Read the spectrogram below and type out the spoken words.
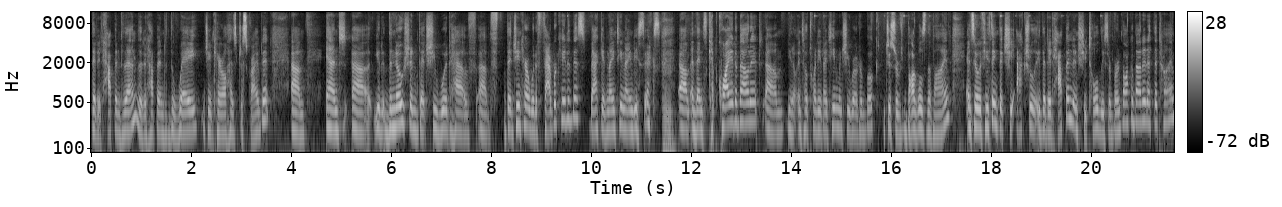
that it happened then, that it happened the way Jean Carroll has described it. Um, and uh, you know, the notion that she would have, uh, that Jean Carroll would have fabricated this back in 1996 mm. um, and then kept quiet about it, um, you know, until 2019 when she wrote her book, just sort of boggles the mind. And so if you think that she actually, that it happened and she told Lisa Birnbach about it at the time,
